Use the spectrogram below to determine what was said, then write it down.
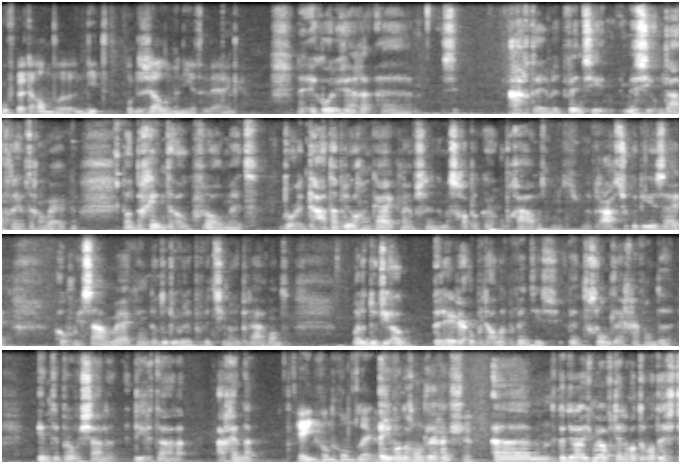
hoeft bij de ander niet op dezelfde manier te werken. Nee, ik hoor je zeggen, uh, aangetreden met de provincie, missie om datadreven te gaan werken. Dat begint ook vooral met door een databril gaan kijken naar verschillende maatschappelijke opgaves, de vraagstukken die er zijn. Ook meer samenwerking, dat doet u voor de provincie Noord-Brabant. Maar dat doet u ook breder, ook met andere provincies. U bent grondlegger van de interprovinciale digitale agenda. Eén van de grondleggers? Eén van de grondleggers. Ja. Um, kunt u daar iets meer over vertellen? Wat, wat, is,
